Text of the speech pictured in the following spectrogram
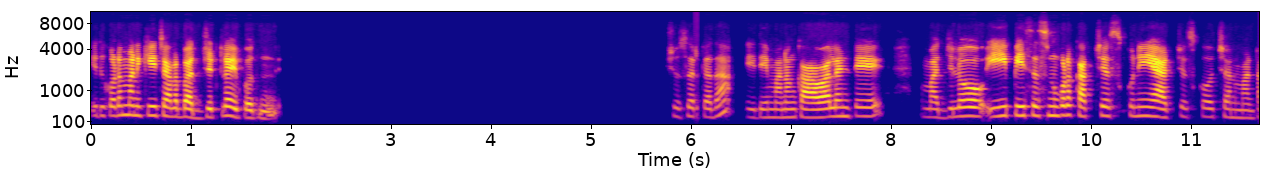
ఇది కూడా మనకి చాలా బడ్జెట్‌లో అయిపోతుంది. చూసారు కదా! ఇది మనం కావాలంటే మధ్యలో ఈ పీసెస్‌ని కూడా కట్ చేసుకుని యాడ్ చేసుకోవచ్చు అనమాట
